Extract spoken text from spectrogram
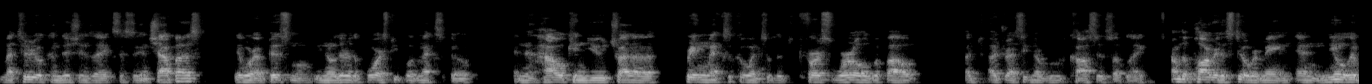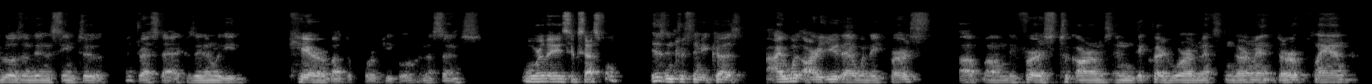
material conditions that existed in Chiapas, they were abysmal. You know, they're the poorest people in Mexico. And how can you try to bring Mexico into the first world without ad- addressing the root causes of like of the poverty that still remain? And neoliberalism didn't seem to address that because they didn't really care about the poor people in a sense. Were they successful? It is interesting because I would argue that when they first up, um, they first took arms and declared war on the Mexican government. Their plan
